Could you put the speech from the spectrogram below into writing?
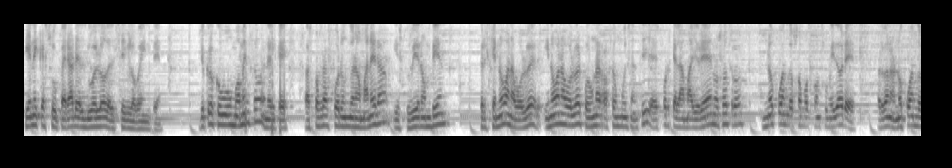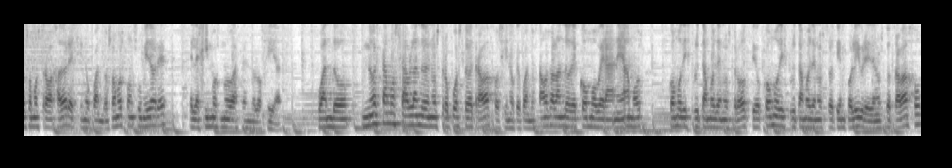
tiene que superar el duelo del siglo XX. Yo creo que hubo un momento en el que las cosas fueron de una manera y estuvieron bien, pero es que no van a volver. Y no van a volver por una razón muy sencilla, es porque la mayoría de nosotros, no cuando somos consumidores, perdona, no cuando somos trabajadores, sino cuando somos consumidores, elegimos nuevas tecnologías. Cuando no estamos hablando de nuestro puesto de trabajo, sino que cuando estamos hablando de cómo veraneamos, cómo disfrutamos de nuestro ocio, cómo disfrutamos de nuestro tiempo libre y de nuestro trabajo,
